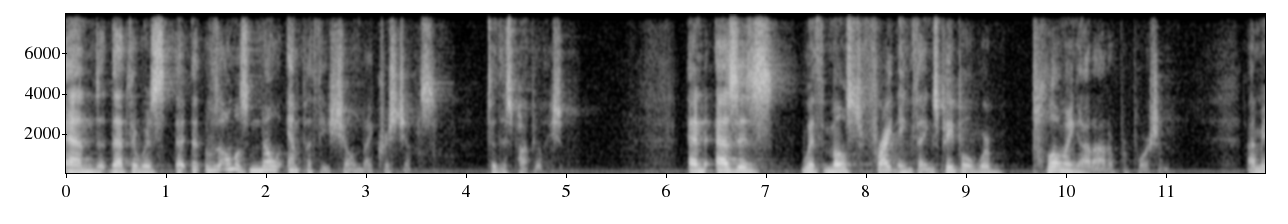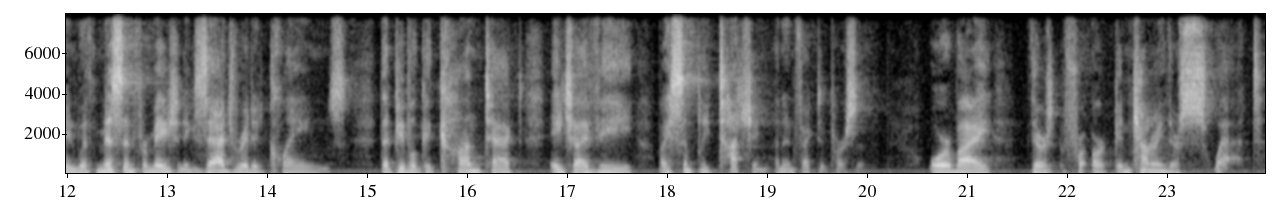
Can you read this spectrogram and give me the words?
And that there was, there was almost no empathy shown by Christians to this population. And as is with most frightening things, people were blowing out out of proportion. I mean, with misinformation, exaggerated claims that people could contact HIV by simply touching an infected person or by their, or encountering their sweat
